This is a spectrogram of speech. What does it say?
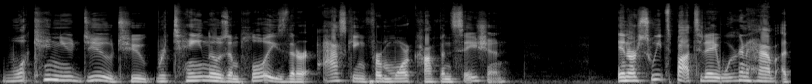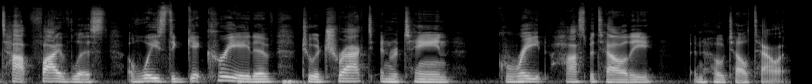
what can you do to retain those employees that are asking for more compensation? In our sweet spot today, we're going to have a top five list of ways to get creative to attract and retain great hospitality and hotel talent.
